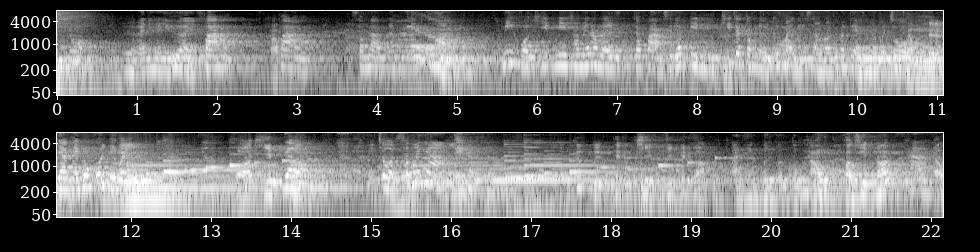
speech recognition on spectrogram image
ให้น้องเอออันนี้ให้เอื้อยฝากฝากสำหรับนะคะ มีขอคิดมีคำแนะนำอะไรจะฝากศิลปินที่จะกำเนิดขึ้นใหม่ในสาวน้อยเพี่บันแพงสำหรับโจกำเนิดอยากให้ทุกคนได้ฟังนะคะขอคิดเดี๋ยวว่าโจทย์สมัยอย่างผมคือปึกให้ทุกคิวจริงขึ้นบอกอันนี้ปึ้งต้นตุ่เอาขอคิดเนาะค่ะแล้ว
